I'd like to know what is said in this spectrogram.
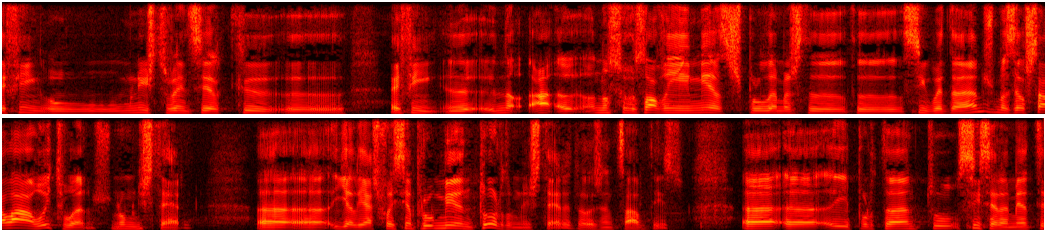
enfim, o, o, Ministro vem dizer que, enfim, não, não, se resolvem em meses problemas de, de 50 anos, mas ele está lá há 8 anos no Ministério. Uh, e, aliás, foi sempre o mentor do Ministério, toda a gente sabe disso. Uh, uh, e, portanto, sinceramente,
